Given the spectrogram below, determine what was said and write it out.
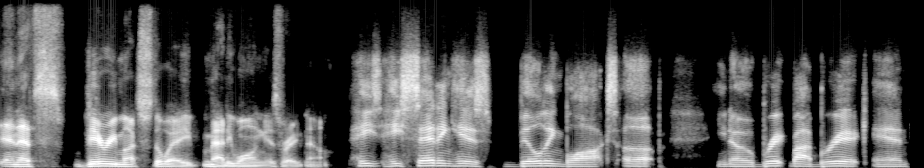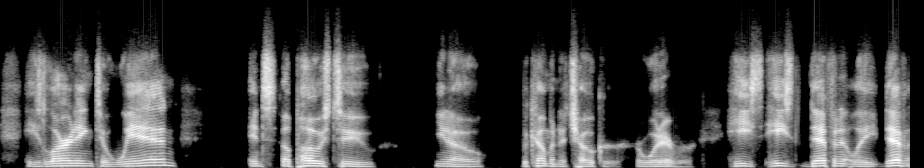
and that's very much the way Matty Wong is right now. He's he's setting his building blocks up you know, brick by brick, and he's learning to win, in opposed to, you know, becoming a choker or whatever. He's he's definitely def,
